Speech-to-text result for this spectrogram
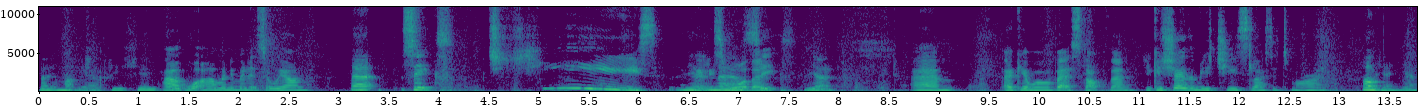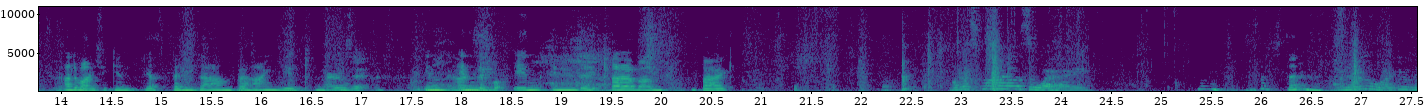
very much Yeah. appreciated. How, what, how many minutes are we on? Uh, six. Jeez. Yeah, no, six. Yeah. Um, okay, well, we better stop then. You can show them your cheese slicer tomorrow. Okay. Yeah. yeah. Otherwise, you can just bend down behind you. Where is it? in in the bo- in in the caravan bag. Oh, it's miles away. Hmm, that? No, I don't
